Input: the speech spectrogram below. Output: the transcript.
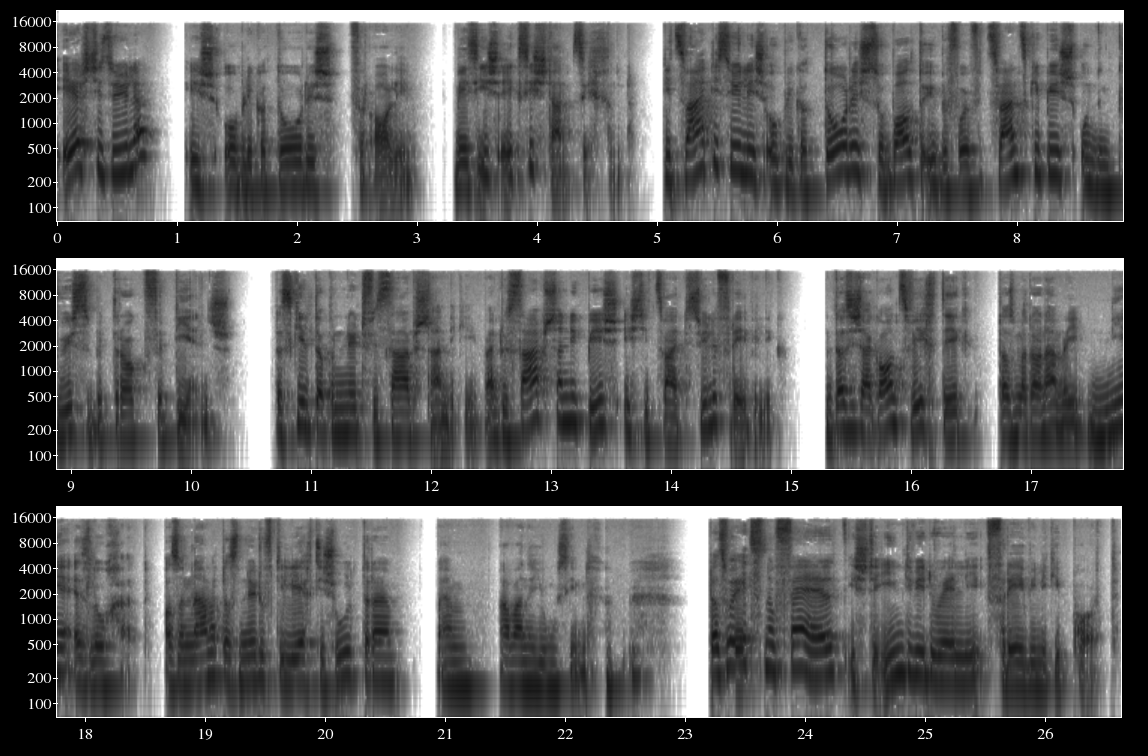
erste Säule ist obligatorisch für alle, weil sie ist existenzsichernd. Die zweite Säule ist obligatorisch, sobald du über 25 bist und einen gewissen Betrag verdienst. Das gilt aber nicht für Selbstständige. Wenn du selbstständig bist, ist die zweite Säule freiwillig. Und das ist auch ganz wichtig, dass man da nämlich nie ein Loch hat. Also nehmt das nicht auf die leichte Schulter, ähm, auch wenn ihr jung sind. Das, was jetzt noch fehlt, ist der individuelle, freiwillige Part.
